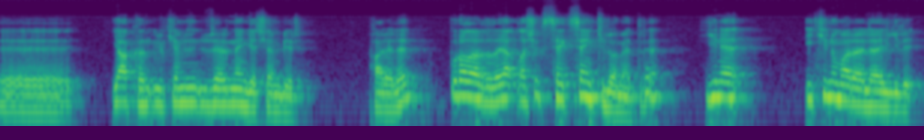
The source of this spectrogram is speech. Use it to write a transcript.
e, yakın ülkemizin üzerinden geçen bir paralel. Buralarda da yaklaşık 80 kilometre. Yine 2 numarayla ilgili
